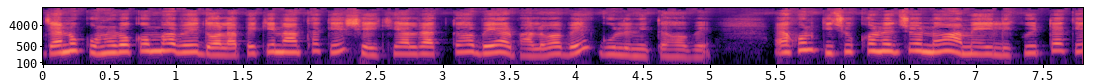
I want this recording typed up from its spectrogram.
যেন কোনো রকমভাবে দলা পেকে না থাকে, সেই খেয়াল রাখতে হবে আর ভালোভাবে গুলে নিতে হবে। এখন কিছুক্ষণের জন্য আমি এই লিকুইডটাকে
